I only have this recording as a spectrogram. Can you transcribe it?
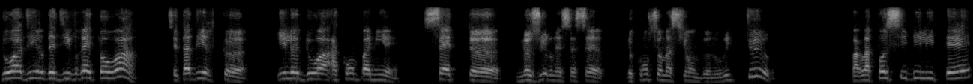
doit dire des divrei Torah, c'est-à-dire qu'il doit accompagner cette euh, mesure nécessaire de consommation de nourriture par la possibilité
